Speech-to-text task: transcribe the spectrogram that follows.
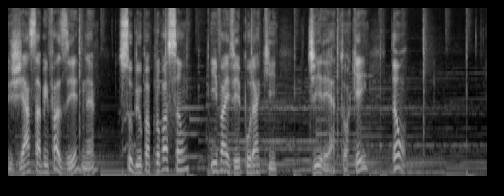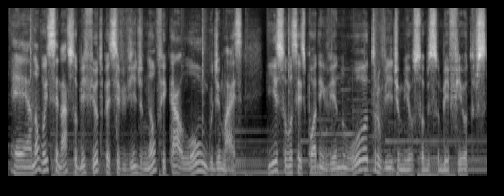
já sabem fazer, né? Subiu para aprovação e vai ver por aqui direto, ok? Então, é, eu não vou ensinar a subir filtro para esse vídeo não ficar longo demais. Isso vocês podem ver no outro vídeo meu sobre subir filtros.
